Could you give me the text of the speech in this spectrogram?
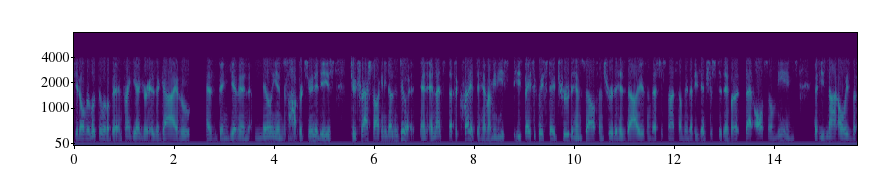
get overlooked a little bit. And Frankie Edgar is a guy who has been given millions of opportunities to trash talk and he doesn't do it. And and that's that's a credit to him. I mean, he's he's basically stayed true to himself and true to his values and that's just not something that he's interested in, but that also means that he's not always the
